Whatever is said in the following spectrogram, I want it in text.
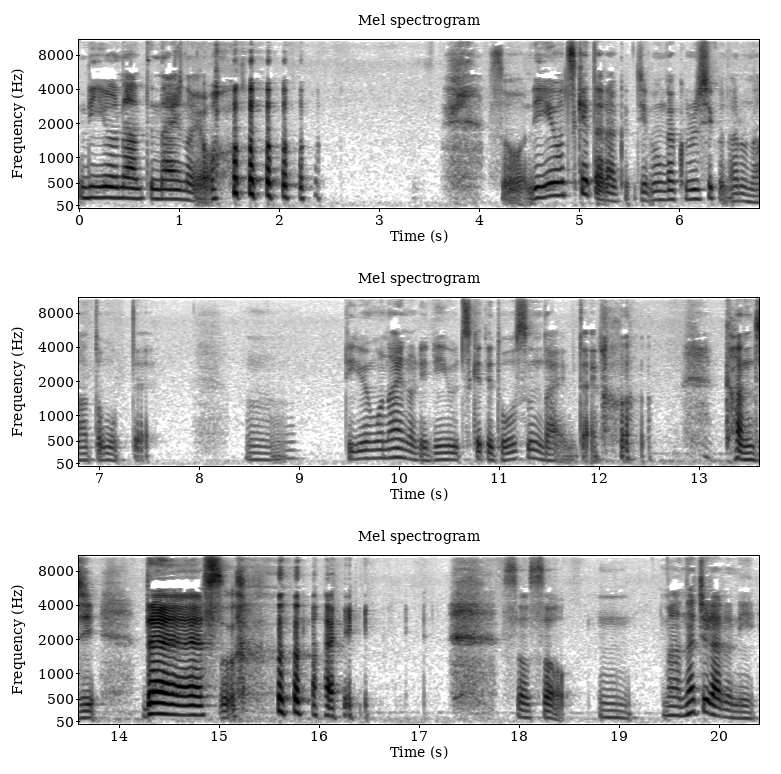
理由なんてないのよ。そう。理由をつけたら自分が苦しくなるなと思って。うん。理由もないのに理由つけてどうすんだいみたいな 感じ。です。はい。そうそう。うん。まあナチュラルに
